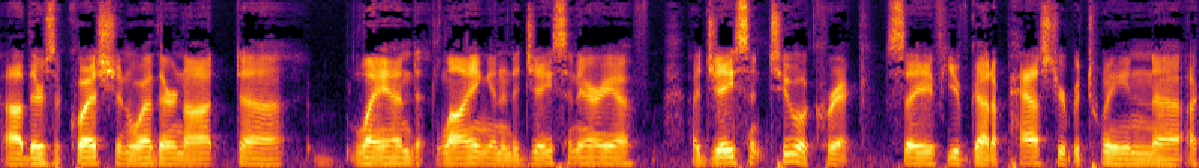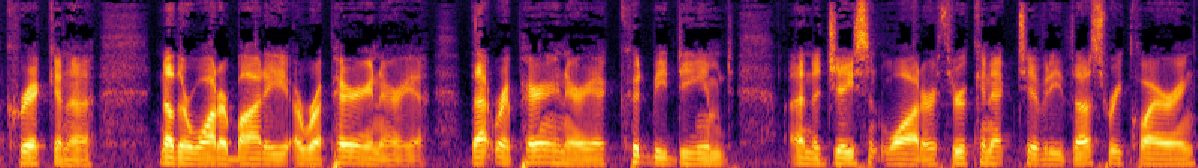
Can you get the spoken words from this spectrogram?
Uh, there's a question whether or not uh, land lying in an adjacent area, adjacent to a creek, say if you've got a pasture between uh, a creek and a, another water body, a riparian area, that riparian area could be deemed an adjacent water through connectivity, thus requiring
